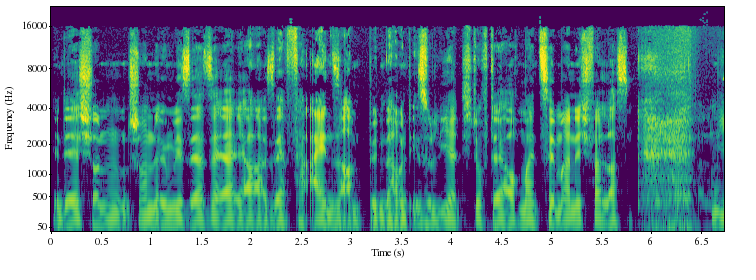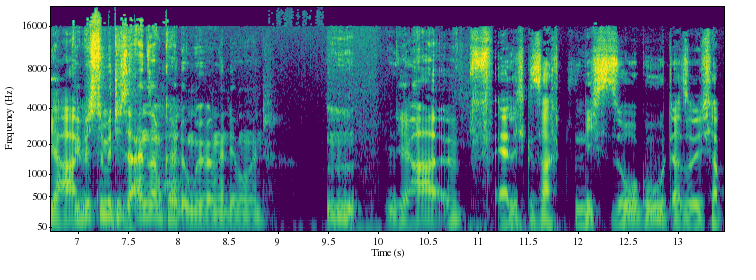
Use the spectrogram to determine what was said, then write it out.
in der ich schon, schon irgendwie sehr, sehr, ja, sehr vereinsamt bin da und isoliert. Ich durfte ja auch mein Zimmer nicht verlassen. Ja. Wie bist du mit dieser Einsamkeit umgegangen in dem Moment? Ja, äh, ehrlich gesagt nicht so gut. Also ich habe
